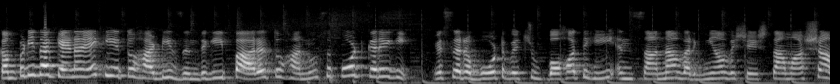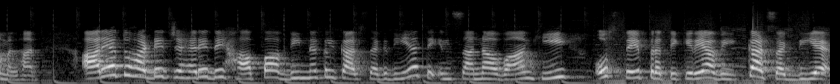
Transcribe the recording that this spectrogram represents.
ਕੰਪਨੀ ਦਾ ਕਹਿਣਾ ਹੈ ਕਿ ਇਹ ਤੁਹਾਡੀ ਜ਼ਿੰਦਗੀ ਭਰ ਤੁਹਾਨੂੰ ਸਪੋਰਟ ਕਰੇਗੀ। ਇਸ ਰੋਬੋਟ ਵਿੱਚ ਬਹੁਤ ਹੀ ਇਨਸਾਨਾਂ ਵਰਗੀਆਂ ਵਿਸ਼ੇਸ਼ਤਾਵਾਂ ਸ਼ਾਮਲ ਹਨ। ਆਰਿਆ, ਤੁਹਾਡੇ ਚਿਹਰੇ ਦੇ ਹਾਵ-ਭਾਵ ਦੀ ਨਕਲ ਕਰ ਸਕਦੀ ਹੈ ਤੇ ਇਨਸਾਨਾਂ ਵਾਂਗ ਹੀ ਉਸ ਤੇ ਪ੍ਰਤੀਕਿਰਿਆ ਵੀ ਕਰ ਸਕਦੀ ਹੈ।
